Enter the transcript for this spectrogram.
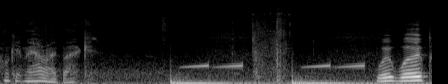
Can't get my arrow back. Whoop whoop.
